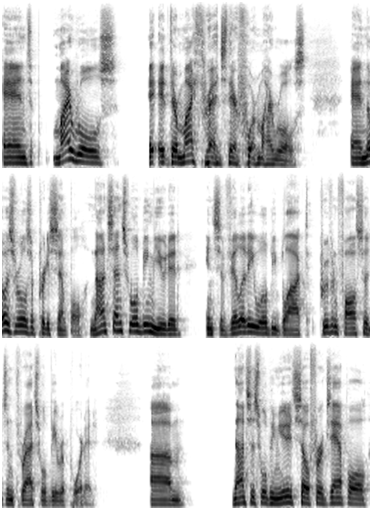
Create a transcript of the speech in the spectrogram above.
And my rules, it, it, they're my threads, therefore my rules. And those rules are pretty simple. Nonsense will be muted, incivility will be blocked, proven falsehoods and threats will be reported. Um, nonsense will be muted. So, for example,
